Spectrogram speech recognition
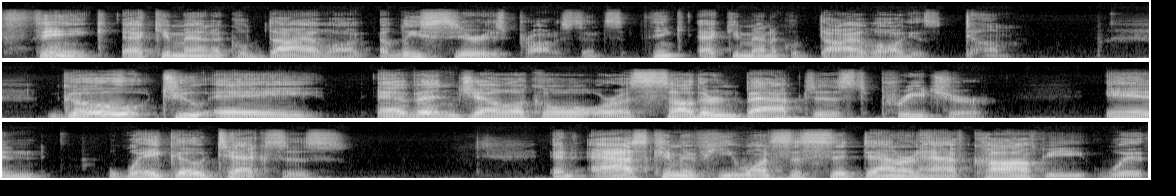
think ecumenical dialogue, at least serious Protestants, think ecumenical dialogue is dumb. Go to a evangelical or a Southern Baptist preacher in Waco, Texas, and ask him if he wants to sit down and have coffee with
